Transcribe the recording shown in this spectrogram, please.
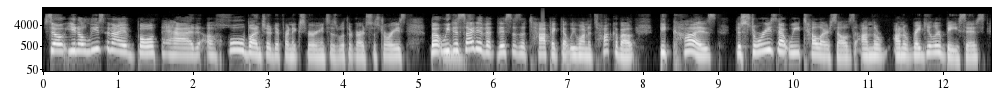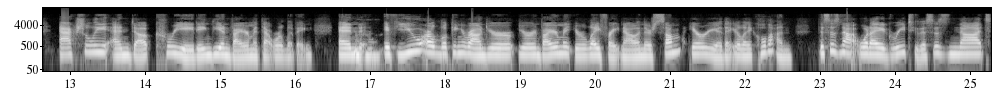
So, you know, Lisa and I have both had a whole bunch of different experiences with regards to stories, but we mm. decided that this is a topic that we want to talk about because the stories that we tell ourselves on the on a regular basis actually end up creating the environment that we're living. And mm-hmm. if you are looking around your your environment, your life right now and there's some area that you're like, "Hold on, this is not what I agree to. This is not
